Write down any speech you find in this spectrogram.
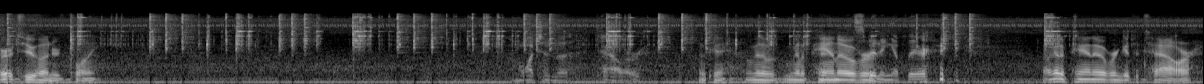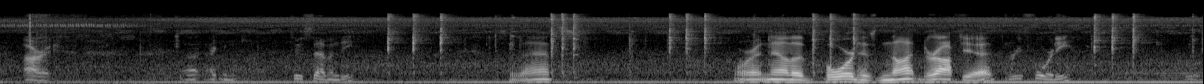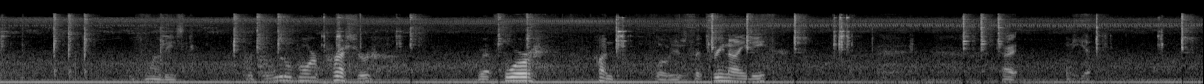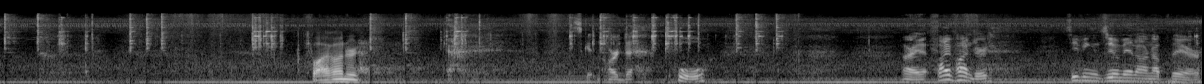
Or 220. I'm watching the tower. Okay, I'm gonna I'm gonna pan over. Spinning up there. I'm gonna pan over and get the tower. All right. Uh, I can 270. So that's. We're now. The board has not dropped yet. 340. Ooh. Each one of these puts a little more pressure. We're at 400. Well, we're just at 390. All right, let me get 500. It's getting hard to pull. All right, at 500, see if you can zoom in on up there.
